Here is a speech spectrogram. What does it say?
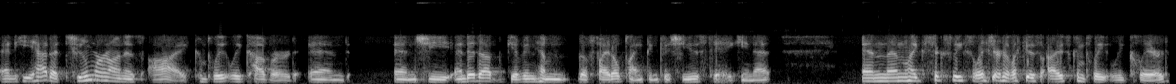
and he had a tumor on his eye, completely covered, and and she ended up giving him the phytoplankton because she was taking it, and then like six weeks later, like his eyes completely cleared.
